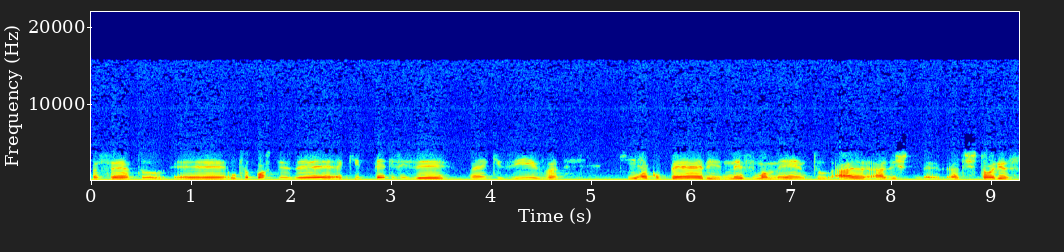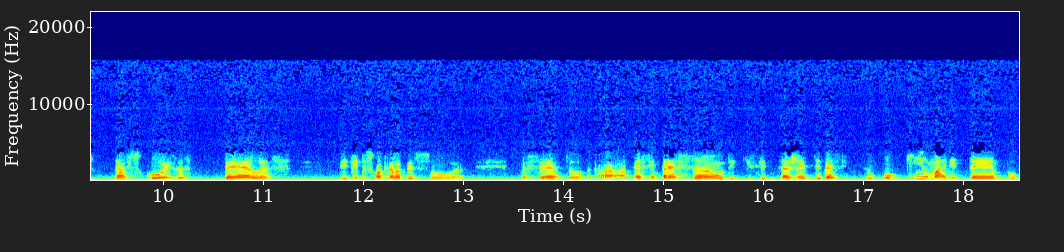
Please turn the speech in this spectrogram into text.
tá certo? É, o que eu posso dizer é que tente viver, né, que viva, que recupere as, momento as, as histórias das coisas belas vividas com aquela pessoa tá certo? essa impressão de que se a gente tivesse um pouquinho mais de tempo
